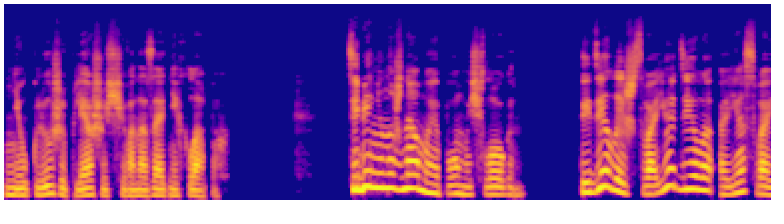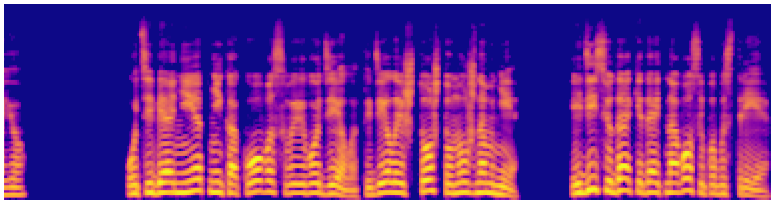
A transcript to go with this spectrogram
неуклюже пляшущего на задних лапах. «Тебе не нужна моя помощь, Логан. Ты делаешь свое дело, а я свое. «У тебя нет никакого своего дела. Ты делаешь то, что нужно мне. Иди сюда кидать навоз и побыстрее».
